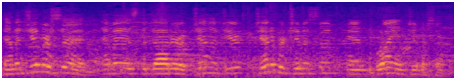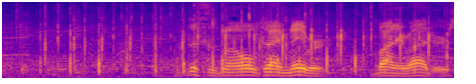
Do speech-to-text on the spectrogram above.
Emma Jimerson. Emma is the daughter of Jennifer, Jennifer Jimerson and Brian Jimerson. This is my old-time neighbor, Bonnie Rogers.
